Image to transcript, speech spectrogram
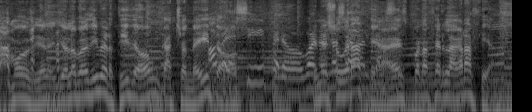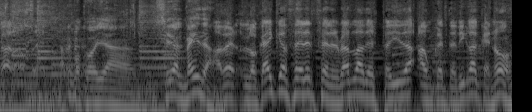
Vamos, yo, yo lo veo divertido, un cachondeíto. Hombre, sí, pero bueno, Tiene no su gracia, es por hacer la gracia. Claro, hombre. Tampoco ya... Sí, Almeida. A ver, lo que hay que hacer es celebrar la despedida aunque te diga que no.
